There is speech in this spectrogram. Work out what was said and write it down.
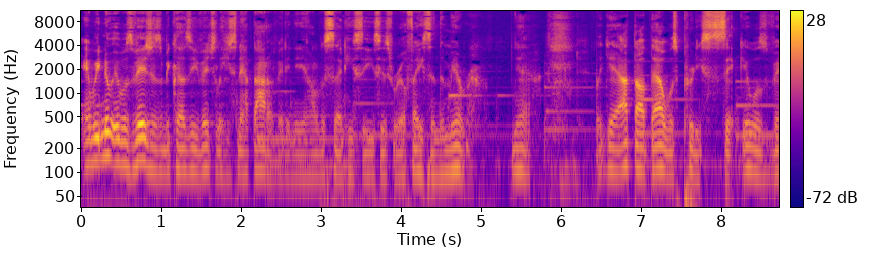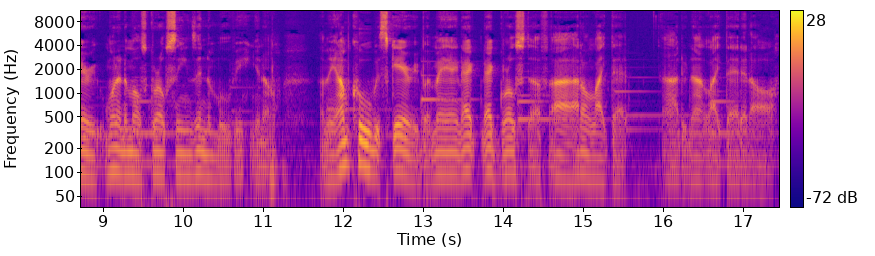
And we knew it was visions because eventually he snapped out of it, and then all of a sudden he sees his real face in the mirror. Yeah. But yeah, I thought that was pretty sick. It was very one of the most gross scenes in the movie. You know, I mean, I'm cool with scary, but man, that that gross stuff, I, I don't like that. I do not like that at all.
